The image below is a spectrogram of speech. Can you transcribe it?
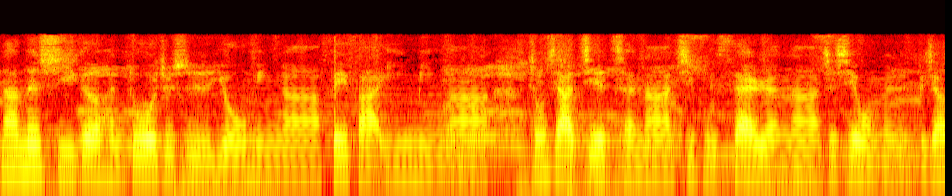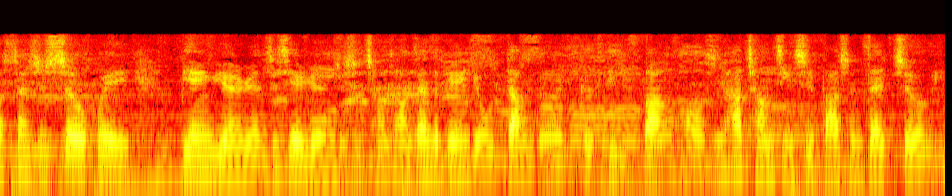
那那是一个很多就是游民啊、非法移民啊、中下阶层啊、吉普赛人啊这些我们比较算是社会边缘人，这些人就是常常在那边游荡的一个地方哈，所以它场景是发生在这里，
